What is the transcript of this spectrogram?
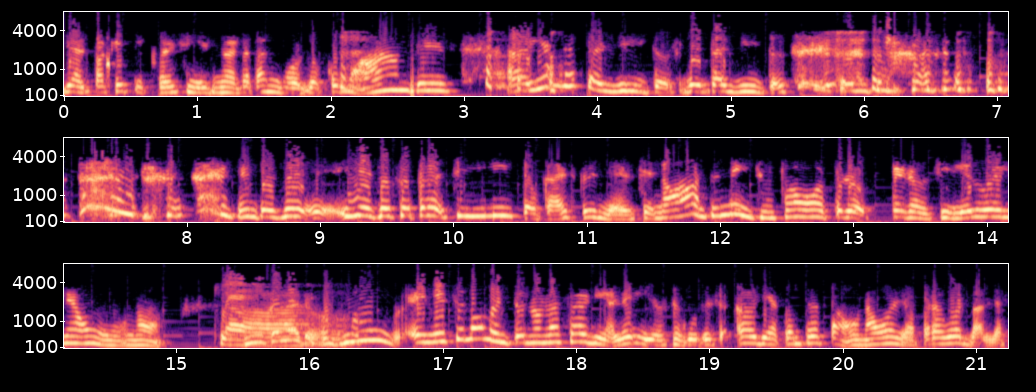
ya el paquetico de no era tan gordo como antes. Había detallitos detallitos. Entonces y eso es otra sí toca desprenderse. No antes me hizo un favor pero pero sí le duele a uno. Claro. en ese momento no las habría leído, seguro habría contratado una bodega para guardarlas,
